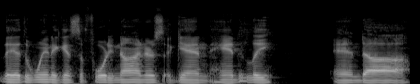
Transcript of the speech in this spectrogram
They had the win against the 49ers again handedly, and uh,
